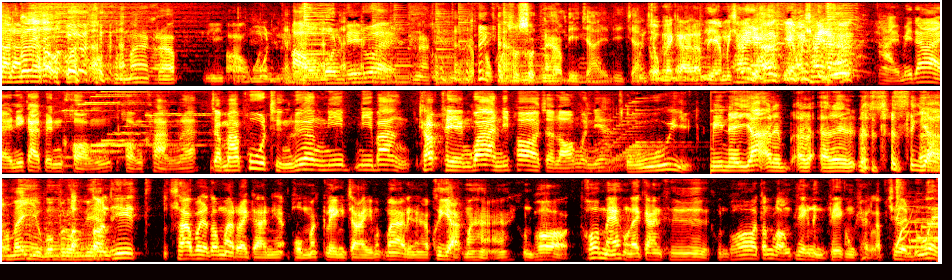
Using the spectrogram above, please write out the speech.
ยันมาแล้ว ขอบคุณมากครับ มีเป่ามนต์ให้เป่ามนต์ให้ด้วยน่าขอบคุณครับขอบคุณสุดๆนะครับดีใจดีใจ เหมือนจบรายการแล้วแต่ยังไม่ใช่นะฮะยังไม่ใช่นะฮะ หายไม่ได้ อันนี้กลายเป็นของของขลังแล้ว จะมาพูดถึงเรื่องนี้นี่บ้างครับ เพลงว่านที่พ่อจะร้องวันเนี้ยโอ้ยมีนัยยะอะไรอะไรอะไรสักอย่างไหมอยู่บนโรงเรียตอนนที่ทราบว่าจะต้องมารายการเนี้ยผมมาเกรงใจมากๆเลยนะครับ คืออยากมาหาคุณพ่อ ข้อแม้ของรายการคือ คุณพ่อต้องร้องเพลงหนึ่งเพลงของแขกรับเชิญด้วย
